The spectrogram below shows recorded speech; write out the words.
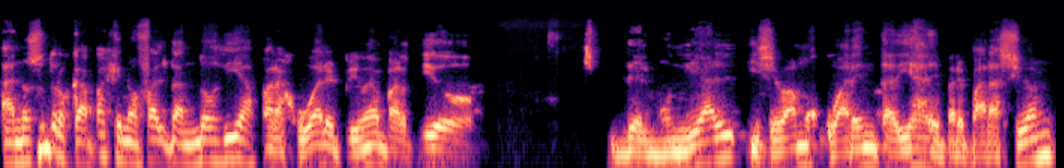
a nosotros capaz que nos faltan dos días para jugar el primer partido del Mundial y llevamos 40 días de preparación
